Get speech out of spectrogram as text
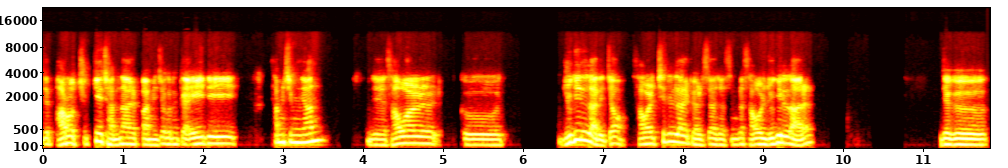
이제 바로 죽기 전날 밤이죠. 그러니까 AD 30년 이제 4월 그 6일 날이죠. 4월 7일 날 별세하셨으니까 4월 6일 날 이제 그,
